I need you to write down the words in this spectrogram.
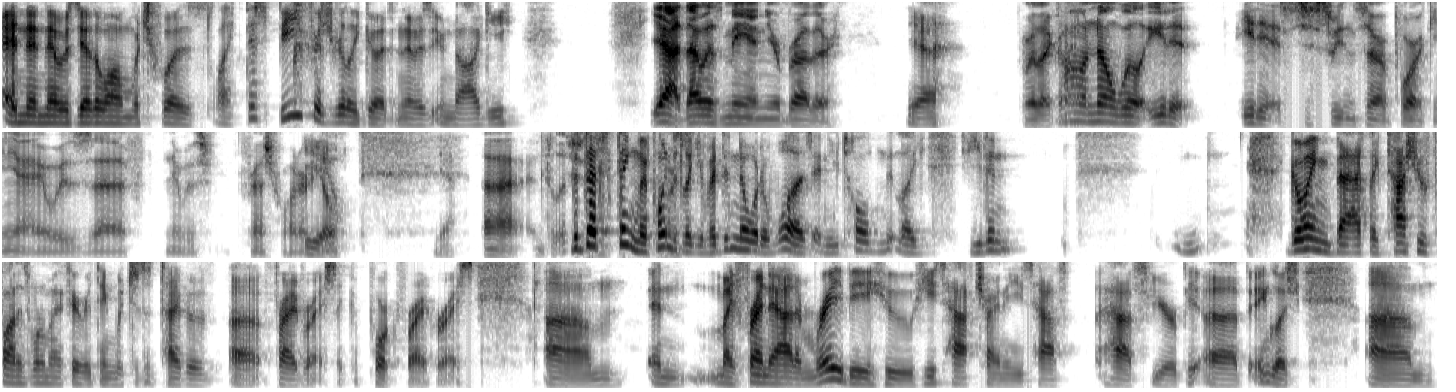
and then there was the other one which was like this beef is really good and it was unagi Yeah, that was me and your brother. yeah We're like, oh no, we'll eat it. Eat it. It's just sweet and sour pork. And yeah, it was uh it was freshwater Eel. eel. Yeah. Uh delicious. but that's the thing my point is like if i didn't know what it was and you told me like you didn't going back like tashu fan is one of my favorite things which is a type of uh, fried rice like a pork fried rice. Um, and my friend adam raby who he's half chinese half half european uh, english um,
